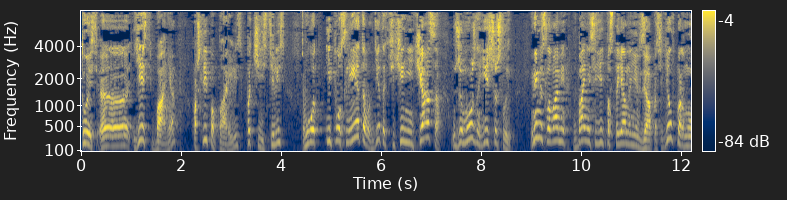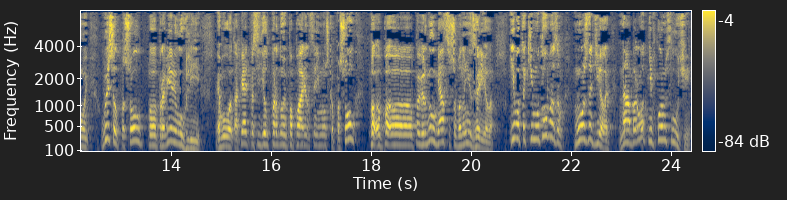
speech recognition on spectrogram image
То есть э, есть баня, пошли попарились, почистились, вот, и после этого где-то в течение часа уже можно есть шашлык. Иными словами, в бане сидеть постоянно нельзя. Посидел в парной, вышел, пошел, по- проверил угли. Вот, опять посидел в парной, попарился немножко, пошел, по- по- повернул мясо, чтобы оно не сгорело. И вот таким вот образом можно делать. Наоборот, ни в коем случае.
